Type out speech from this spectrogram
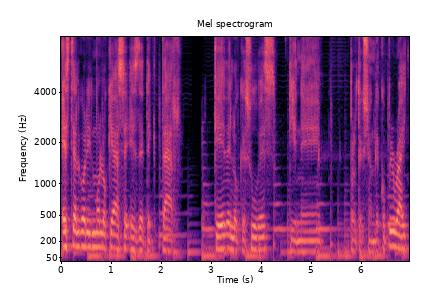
este algoritmo lo que hace es detectar qué de lo que subes tiene protección de copyright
